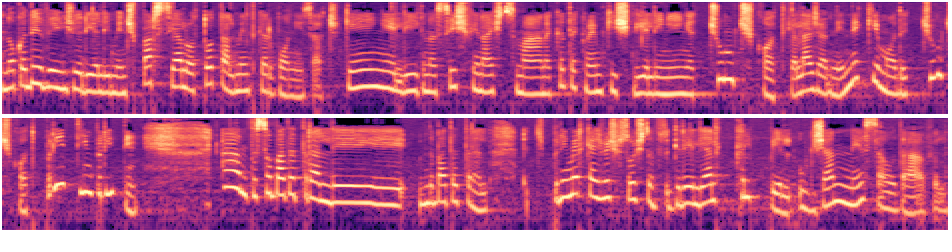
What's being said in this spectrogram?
Nunca deve ingerir alimentos parcial ou totalmente carbonizados. Quem é liga nesses finais de semana, que até mesmo que galinhinha, chum chocolate, que lá já nem que moda chum chocolate, pritinho, pritinho. Ah, então só bate atrás, bate atrás. Primeiro que às vezes as pessoas estão grelhar aquele pelo, o que já não é saudável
